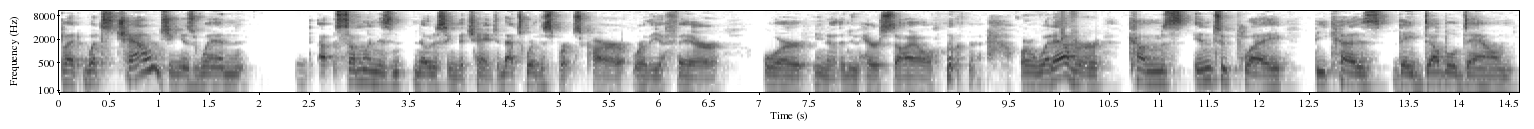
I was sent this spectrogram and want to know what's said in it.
But what's challenging is when uh, Uh, someone is noticing the change, and that's where the sports car or the affair or you know the new hairstyle or whatever comes into play because they double down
